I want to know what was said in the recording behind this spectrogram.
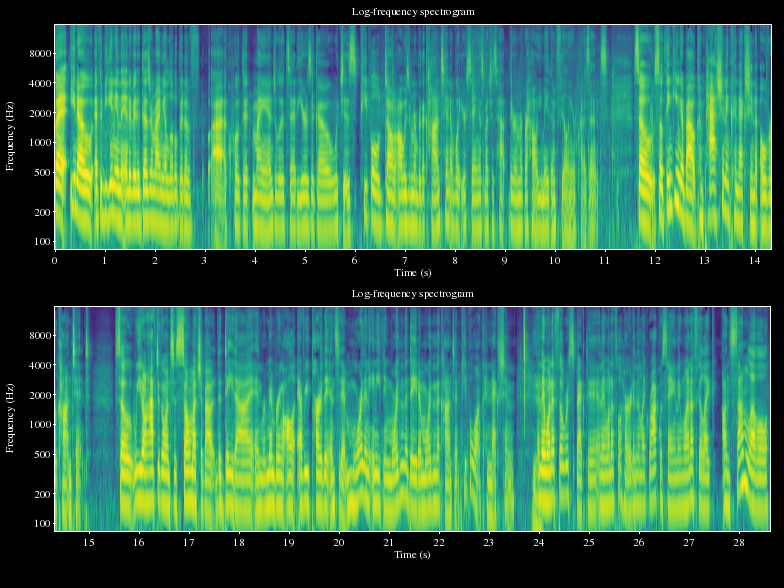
But you know, at the beginning and the end of it, it does remind me a little bit of uh, a quote that Maya Angelou had said years ago, which is people don't always remember the content of what you're saying as much as how they remember how you made them feel in your presence. So, so thinking about compassion and connection over content. So we don't have to go into so much about the data and remembering all every part of the incident more than anything, more than the data, more than the content. People want connection yeah. and they want to feel respected and they want to feel heard. And then like Rock was saying, they want to feel like on some level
